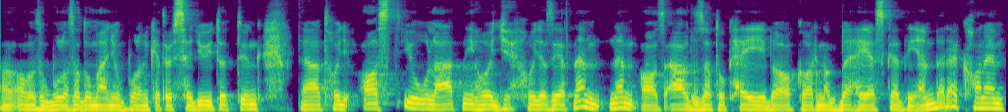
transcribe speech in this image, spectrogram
azokból az adományokból, amiket összegyűjtöttünk, tehát hogy azt jó látni, hogy, hogy azért nem, nem az áldozatok helyébe akarnak behelyezkedni emberek, hanem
